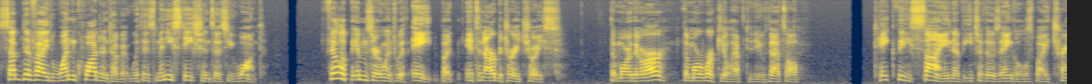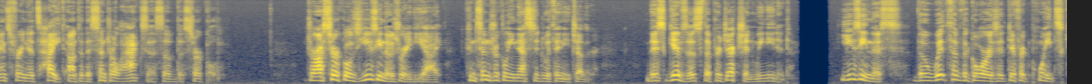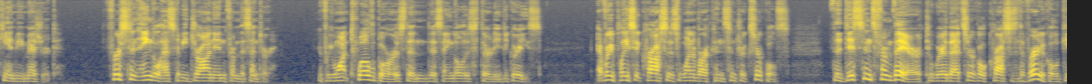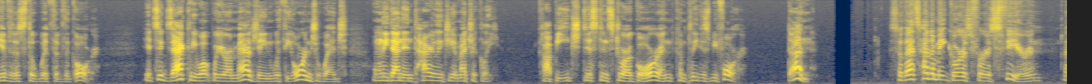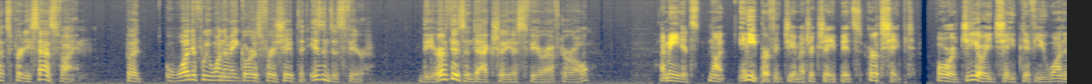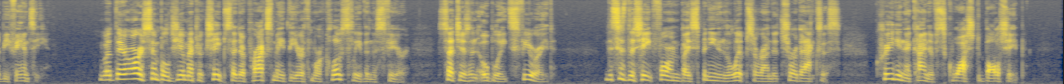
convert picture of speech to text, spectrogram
Subdivide one quadrant of it with as many stations as you want. Philip Imser went with 8, but it's an arbitrary choice. The more there are, the more work you'll have to do, that's all. Take the sine of each of those angles by transferring its height onto the central axis of the circle. Draw circles using those radii, concentrically nested within each other. This gives us the projection we needed. Using this, the width of the gores at different points can be measured. First, an angle has to be drawn in from the center. If we want 12 gores, then this angle is 30 degrees. Every place it crosses one of our concentric circles, the distance from there to where that circle crosses the vertical gives us the width of the gore. It's exactly what we are imagining with the orange wedge, only done entirely geometrically. Copy each distance to our gore and complete as before. Done. So that's how to make gores for a sphere, and that's pretty satisfying. But what if we want to make gores for a shape that isn't a sphere? The Earth isn't actually a sphere after all. I mean, it's not any perfect geometric shape, it's Earth-shaped or geoid shaped if you want to be fancy. But there are simple geometric shapes that approximate the Earth more closely than a sphere, such as an oblate spheroid. This is the shape formed by spinning an ellipse around its short axis, creating a kind of squashed ball shape.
